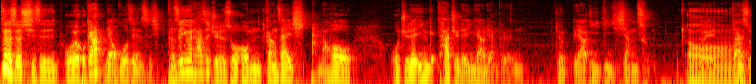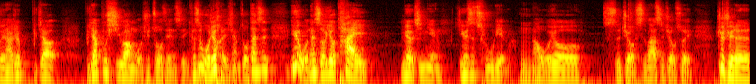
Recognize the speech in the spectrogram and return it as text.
那个时候其实我我跟他聊过这件事情，可是因为他是觉得说，哦，我们刚在一起，然后我觉得应该，他觉得应该要两个人就不要异地相处，对，哦，但所以他就比较比较不希望我去做这件事情，可是我就很想做，但是因为我那时候又太没有经验，因为是初恋嘛，嗯。然后我又十九、十八、十九岁，就觉得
